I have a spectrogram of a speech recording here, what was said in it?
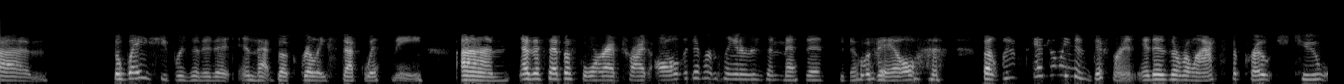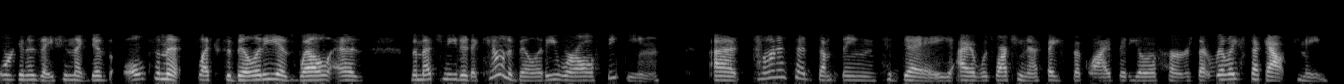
Um, the way she presented it in that book really stuck with me. Um, as I said before, I've tried all the different planners and methods to no avail. but loop scheduling is different. It is a relaxed approach to organization that gives ultimate flexibility as well as the much needed accountability we're all seeking. Uh, Tauna said something today. I was watching a Facebook Live video of hers that really stuck out to me.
